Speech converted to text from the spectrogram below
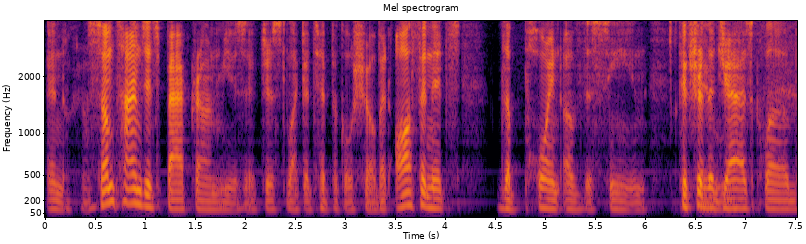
And sometimes it's background music, just like a typical show, but often it's the point of the scene. Picture the jazz club.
